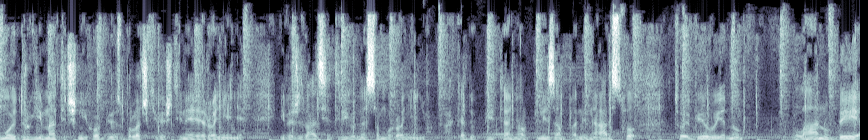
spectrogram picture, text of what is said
moj drugi matični hobi uz bolačke vještine je ronjenje. I već 23 godine sam u ronjenju. A kad u pitanju alpinizam, planinarstvo, to je bio u jednom planu B,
